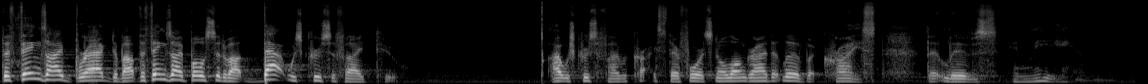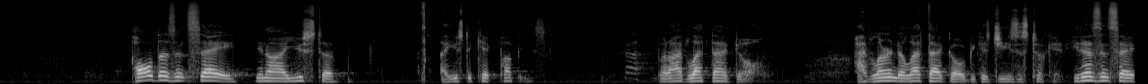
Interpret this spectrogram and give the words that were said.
the things I bragged about, the things I boasted about, that was crucified too. I was crucified with Christ. Therefore, it's no longer I that live, but Christ that lives in me. Paul doesn't say, you know, I used to I used to kick puppies. But I've let that go. I've learned to let that go because Jesus took it. He doesn't say,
